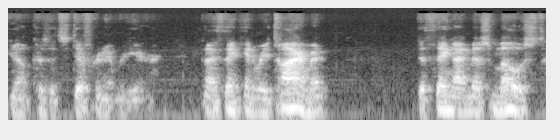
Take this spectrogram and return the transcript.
you know because it's different every year. And i think in retirement the thing i miss most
